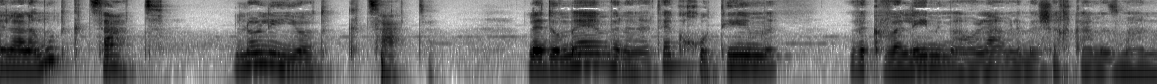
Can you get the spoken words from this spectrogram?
אלא למות קצת, לא להיות קצת. לדומם ולנתק חוטים וכבלים עם העולם למשך כמה זמן.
